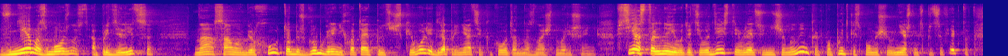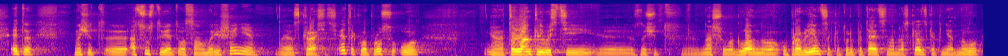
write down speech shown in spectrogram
В невозможность определиться на самом верху, то бишь, грубо говоря, не хватает политической воли для принятия какого-то однозначного решения. Все остальные вот эти вот действия являются ничем иным, как попыткой с помощью внешних спецэффектов это значит, э, отсутствие этого самого решения э, скрасить. Это к вопросу о Э, талантливости значит, нашего главного управленца, который пытается нам рассказывать, как ни, одного,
